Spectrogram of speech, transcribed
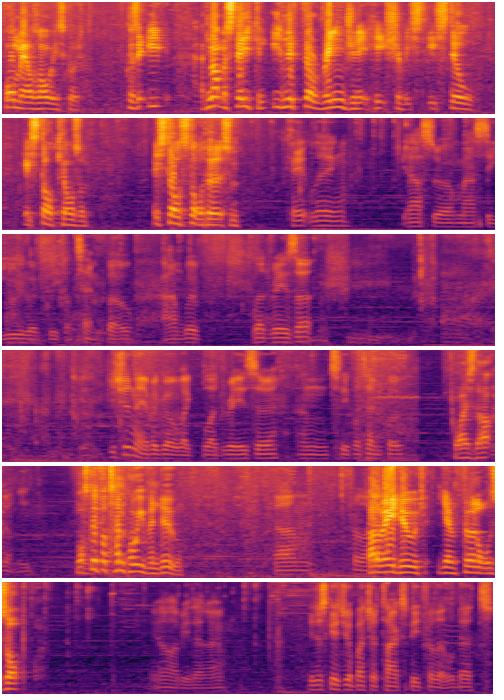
Thornmail's always good. Because if I'm not mistaken, even if they're ranging it hits you, it, it still it still kills them. It still still hurts them. Caitlyn, Yasuo, Master Yi with lethal tempo and with Blood Razor. You shouldn't ever go like Blood Razor and lethal tempo. Why is that? need. What's lethal tempo even do? Um, for like. By the way, dude, your infernal's up. Yeah, I'll be there now. It just gives you a bunch of attack speed for a little bit.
